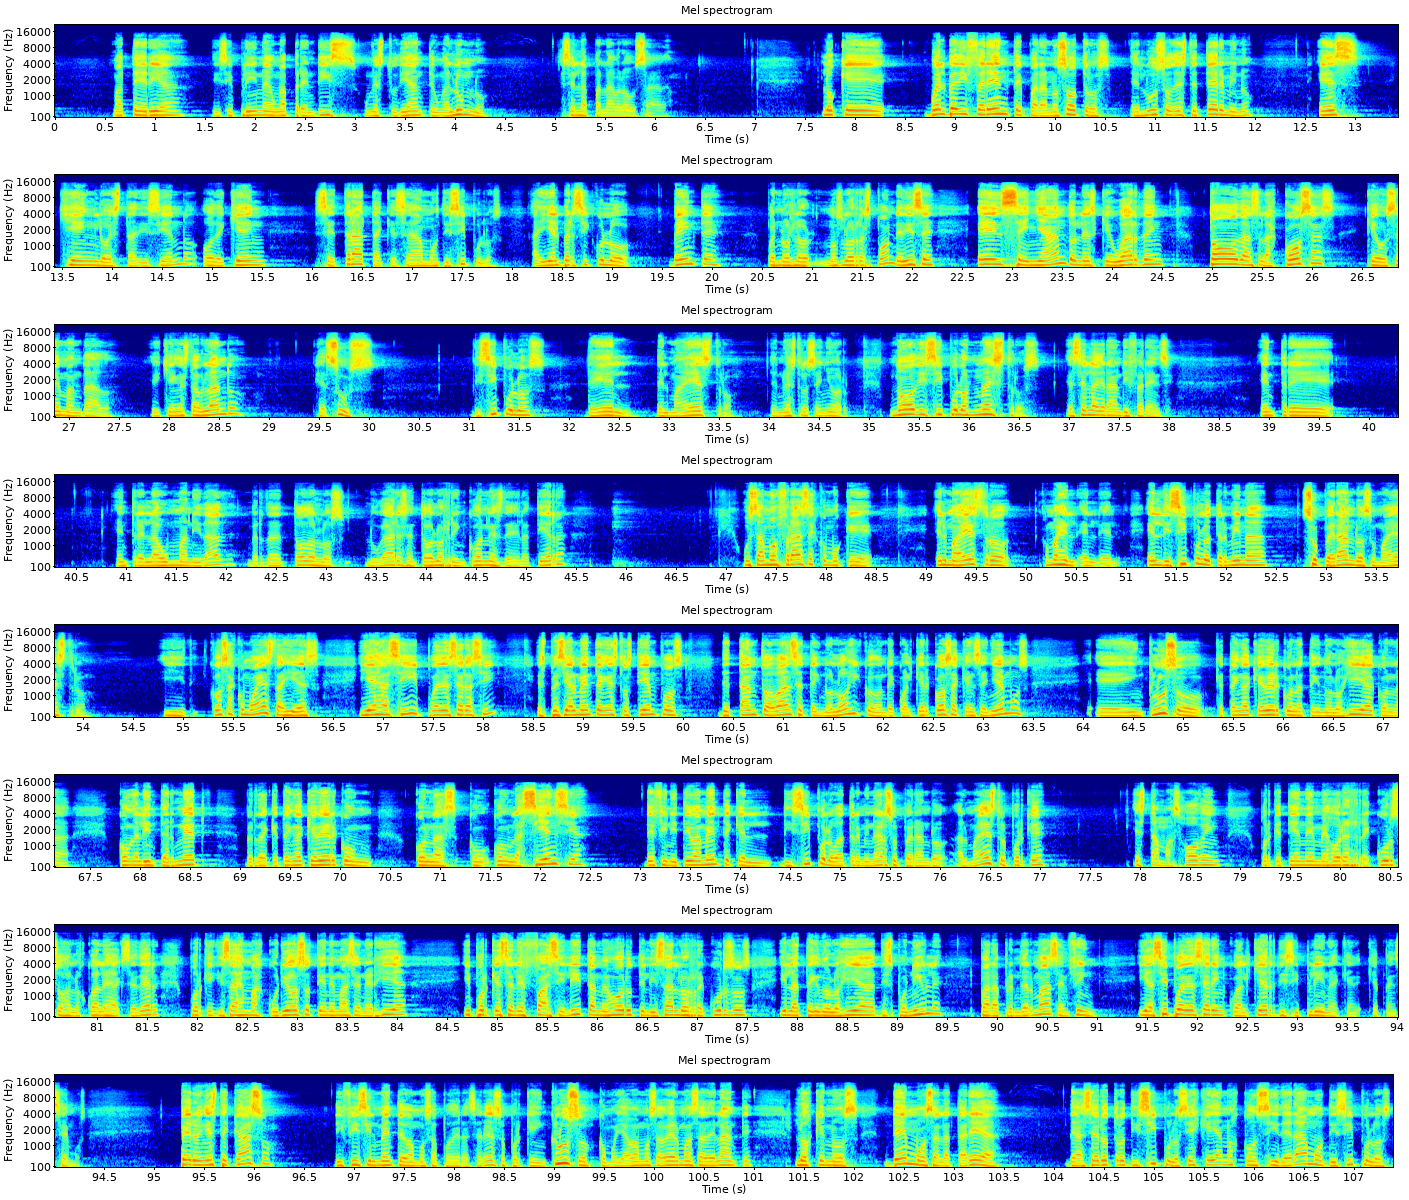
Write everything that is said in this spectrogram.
materia, disciplina, un aprendiz, un estudiante, un alumno. Esa es la palabra usada. Lo que vuelve diferente para nosotros el uso de este término es quién lo está diciendo o de quién se trata que seamos discípulos. Ahí el versículo 20 pues nos lo, nos lo responde. Dice, enseñándoles que guarden todas las cosas que os he mandado. ¿Y quién está hablando? Jesús. Discípulos de Él, del Maestro, de nuestro Señor. No discípulos nuestros. Esa es la gran diferencia entre entre la humanidad, ¿verdad? En todos los lugares, en todos los rincones de la tierra. Usamos frases como que el maestro, ¿cómo es? El, el, discípulo termina superando a su maestro. Y cosas como estas, y es, y es así, puede ser así, especialmente en estos tiempos de tanto avance tecnológico, donde cualquier cosa que enseñemos, eh, incluso que tenga que ver con la tecnología, con, la, con el Internet, ¿verdad? Que tenga que ver con, con, las, con, la ciencia, definitivamente que el discípulo va a terminar superando al maestro porque está más joven, porque tiene mejores recursos a los cuales acceder, porque quizás es más curioso, tiene más energía y porque se le facilita mejor utilizar los recursos y la tecnología disponible para aprender más, en fin. Y así puede ser en cualquier disciplina que pensemos. Pero en este caso, difícilmente vamos a poder hacer eso, porque incluso, como ya vamos a ver más adelante, los que nos demos a la tarea de hacer otros discípulos, si es que ya nos consideramos discípulos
